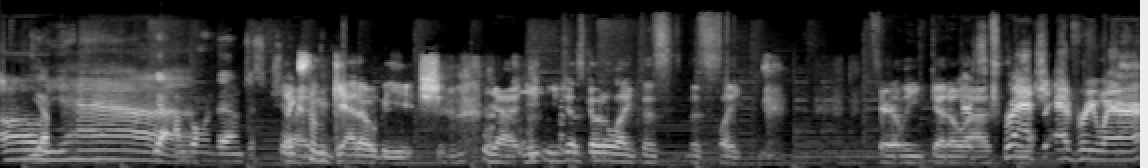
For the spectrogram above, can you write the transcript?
Oh Yep. yeah. yeah, I'm going down just chill. like some ghetto beach. yeah you, you just go to like this this like fairly ghetto There's ass trash everywhere.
